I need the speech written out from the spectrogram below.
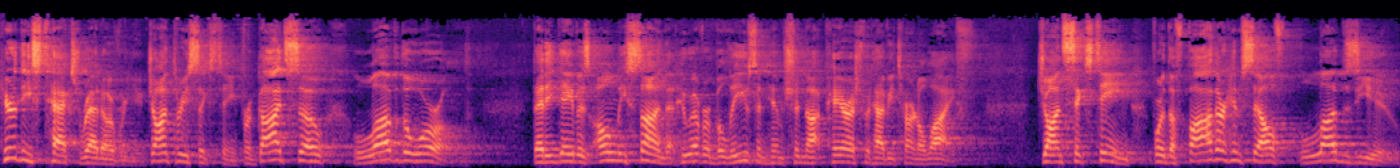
Hear these texts read over you. John 3:16. For God so loved the world that he gave his only son that whoever believes in him should not perish but have eternal life. John 16. For the Father himself loves you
